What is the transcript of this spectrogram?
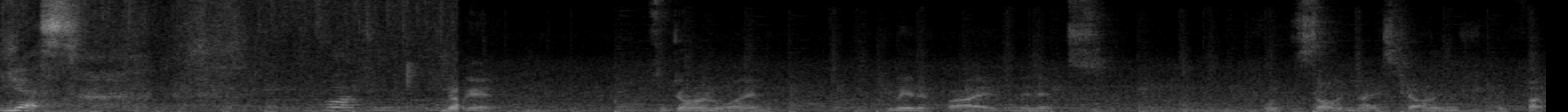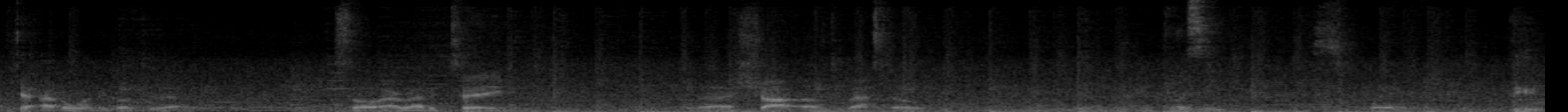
Yes. Okay. So John won. He made it five minutes. So nice challenge. Fuck that, I don't want to go through that. So I'd rather take the shot of Tabasco. Pussy. Square. Dude.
